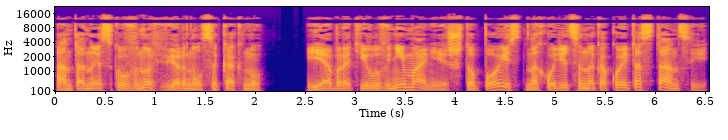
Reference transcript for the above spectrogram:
Антонеску вновь вернулся к окну. и обратил внимание, что поезд находится на какой-то станции,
